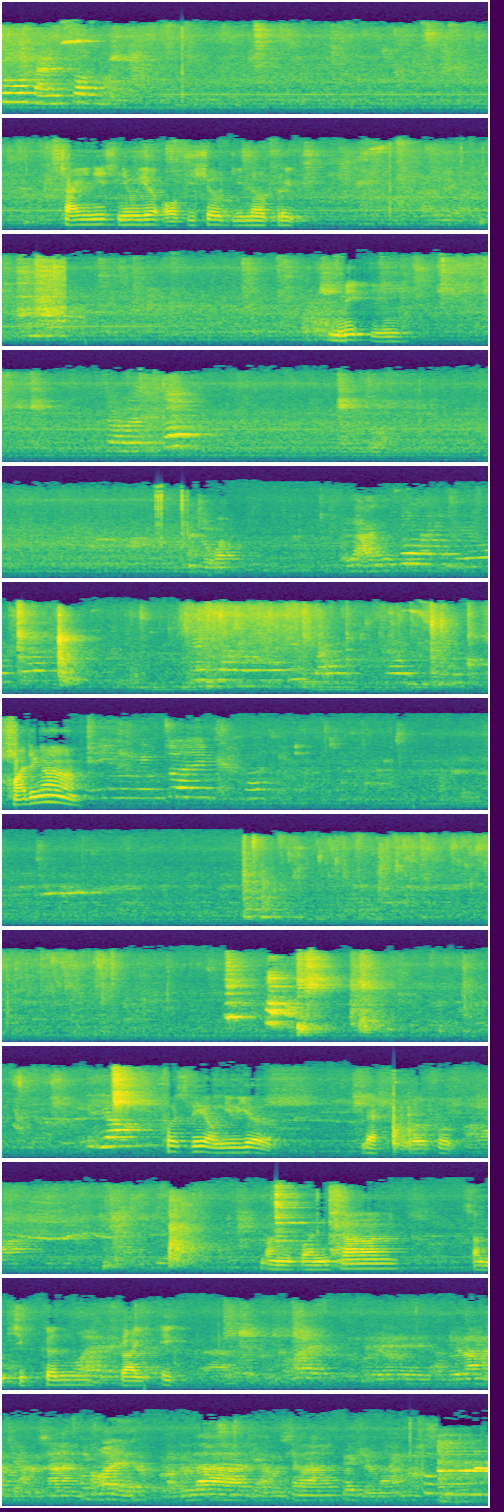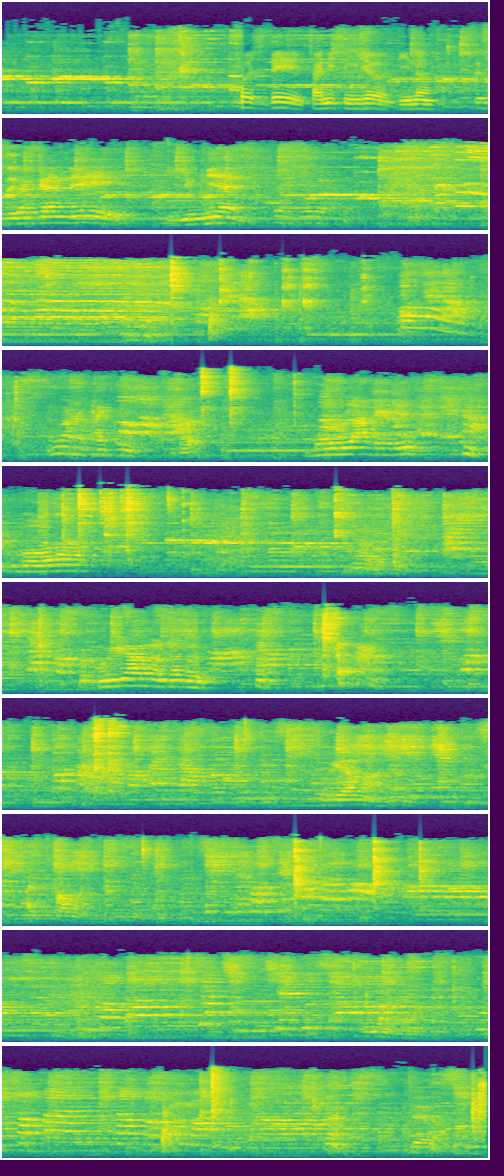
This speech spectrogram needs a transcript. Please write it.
so handsome. Chinese New Year official dinner plate. Made in What? Lại Hóa chính à? First day of New Year. Leftover food. Bằng quan cha, some chicken, fried egg. Abdullah masih Hamzah. Abdullah di Hamzah ke Jurnal. First day Chinese New Year dinner. Second day Union. nó là phải cử bù la để đi Bố 不一样了，那个，哼，不一样嘛，那个，哎，好了。真暖和呀！嗯，对呀。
